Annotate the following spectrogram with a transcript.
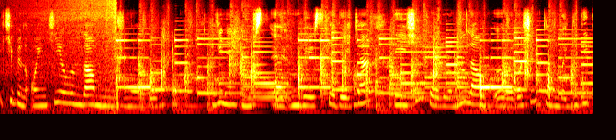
2012 yılında mezun oldu. Yine e, üniversitedeyken değişim programıyla e, Washington'da gidip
